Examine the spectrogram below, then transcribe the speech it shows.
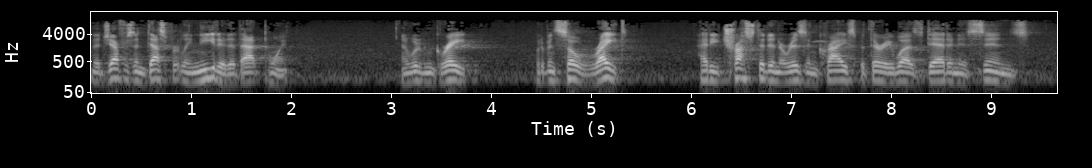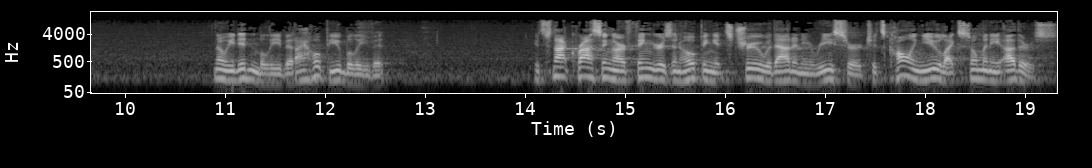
that Jefferson desperately needed at that point. And it would have been great, would have been so right had he trusted in a risen Christ, but there he was, dead in his sins. No, he didn't believe it. I hope you believe it. It's not crossing our fingers and hoping it's true without any research. It's calling you, like so many others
